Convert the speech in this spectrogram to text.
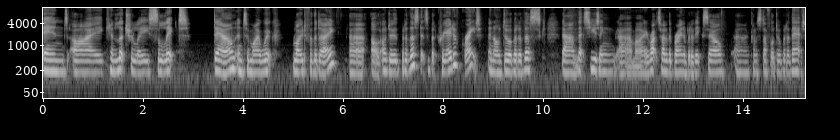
and I can literally select down into my work load for the day. Uh, I'll, I'll, do a bit of this. That's a bit creative, great. And I'll do a bit of this. Um, that's using uh, my right side of the brain, a bit of Excel uh, kind of stuff. I'll do a bit of that.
